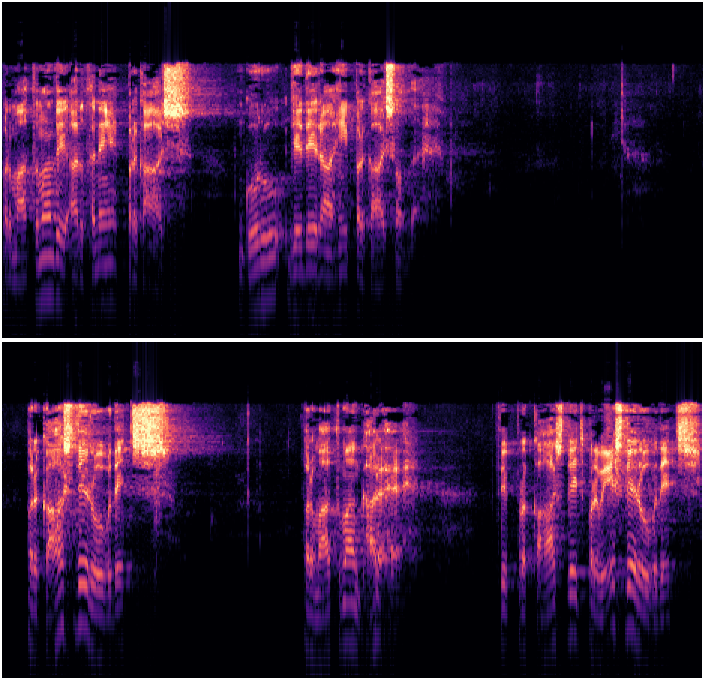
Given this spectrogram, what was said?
ਪਰਮਾਤਮਾ ਦੇ ਅਰਥ ਨੇ ਪ੍ਰਕਾਸ਼। ਗੁਰੂ ਜਿਹਦੇ ਰਾਹੀਂ ਪ੍ਰਕਾਸ਼ ਹੁੰਦਾ ਹੈ। ਪ੍ਰਕਾਸ਼ ਦੇ ਰੂਪ ਵਿੱਚ ਪਰਮਾਤਮਾ ਘਰ ਹੈ। ਤੇ ਪ੍ਰਕਾਸ਼ ਦੇ ਵਿੱਚ, ਪ੍ਰਵੇਸ਼ ਦੇ ਰੂਪ ਵਿੱਚ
